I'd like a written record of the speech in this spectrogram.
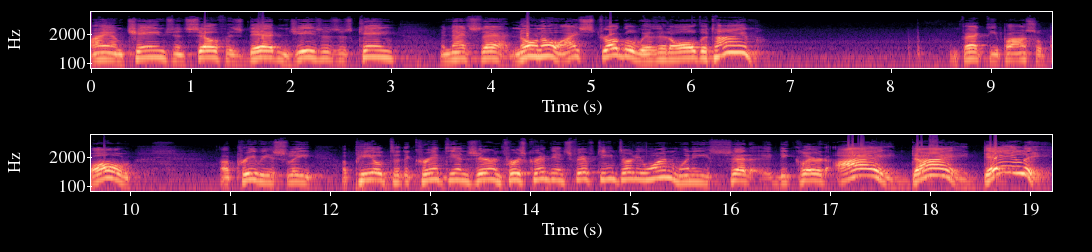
I am changed and self is dead and Jesus is king and that's that. No, no, I struggle with it all the time. In fact, the Apostle Paul uh, previously appealed to the Corinthians there in 1 Corinthians 15 31 when he said, declared, I die daily.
